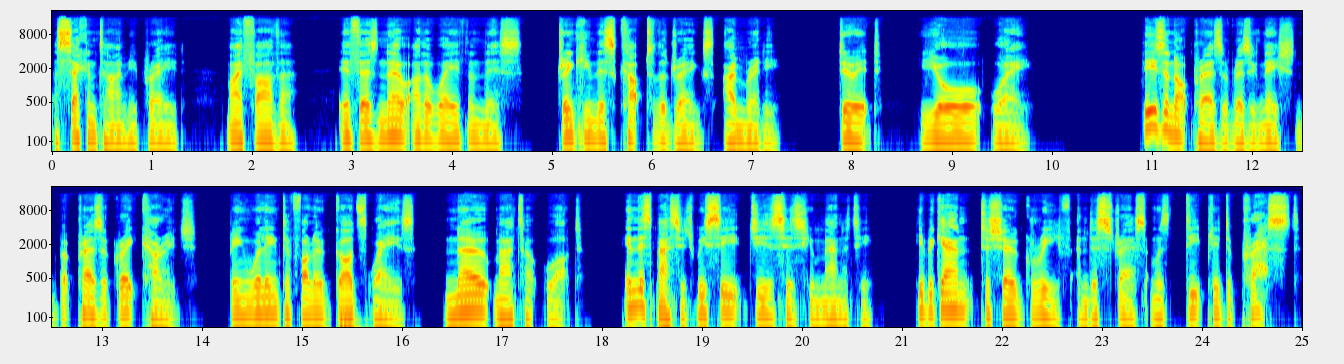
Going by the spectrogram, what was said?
A second time he prayed, My Father, if there's no other way than this, drinking this cup to the dregs, I'm ready. Do it your way. These are not prayers of resignation, but prayers of great courage, being willing to follow God's ways, no matter what. In this passage, we see Jesus' humanity. He began to show grief and distress and was deeply depressed.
